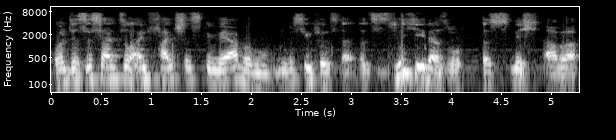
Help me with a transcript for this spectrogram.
und es ist halt so ein falsches Gewerbe. Du bist ein Künstler. Das ist nicht jeder so. Das ist nicht. Aber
